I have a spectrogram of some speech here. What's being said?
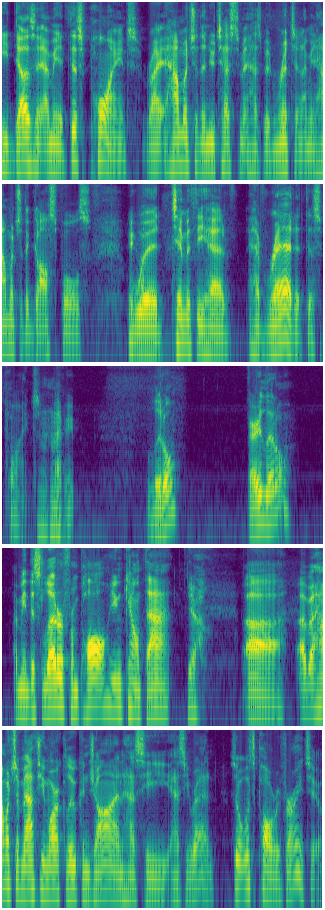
he doesn't i mean at this point right how much of the new testament has been written? I mean how much of the gospels would timothy have have read at this point? I mean little? Very little? I mean this letter from paul you can count that. Yeah. uh but how much of matthew mark luke and john has he has he read? So what's paul referring to?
